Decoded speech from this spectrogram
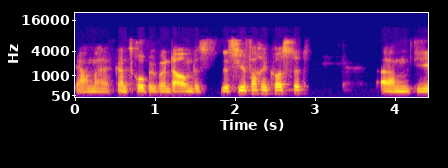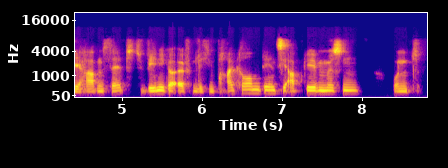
ja, mal ganz grob über den Daumen das, das Vierfache kostet. Ähm, die haben selbst weniger öffentlichen Parkraum, den sie abgeben müssen und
